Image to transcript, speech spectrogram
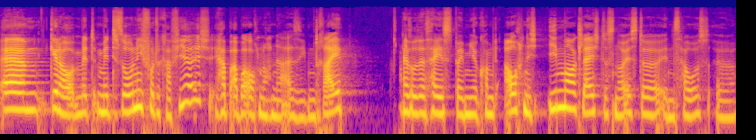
ähm, genau, mit, mit Sony fotografiere ich, habe aber auch noch eine A7 III. Also das heißt, bei mir kommt auch nicht immer gleich das Neueste ins Haus, äh,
